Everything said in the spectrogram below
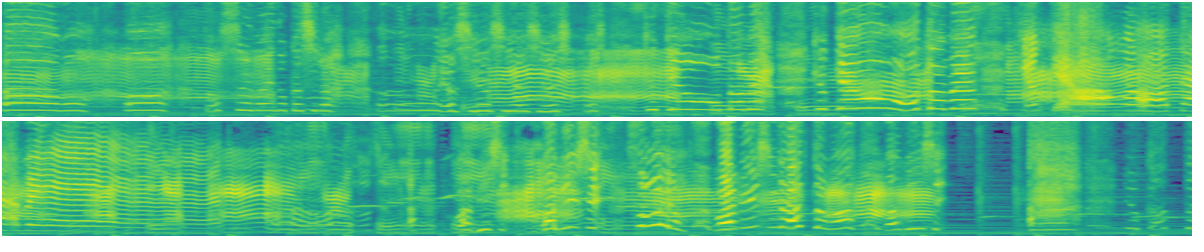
ああもうああどうすればいいのかしら。うんよしよしよしよし。よしキュキュンを食べ。キュキュンを食べ。キュキュンを食べ。あわび石わび石そうよ。わび石があったわ。わび石ああよかった。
